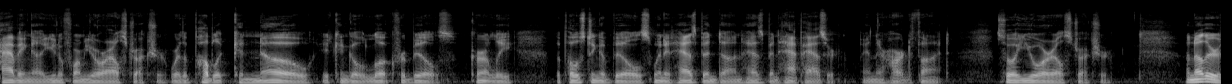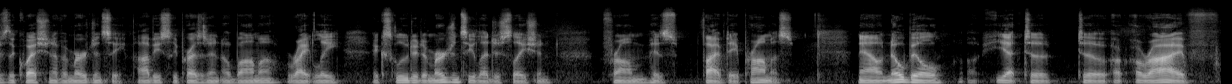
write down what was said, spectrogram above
having a uniform URL structure where the public can know it can go look for bills. Currently, the posting of bills, when it has been done, has been haphazard and they're hard to find. So, a URL structure. Another is the question of emergency. Obviously, President Obama rightly excluded emergency legislation from his five day promise. Now, no bill uh, yet to, to arrive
